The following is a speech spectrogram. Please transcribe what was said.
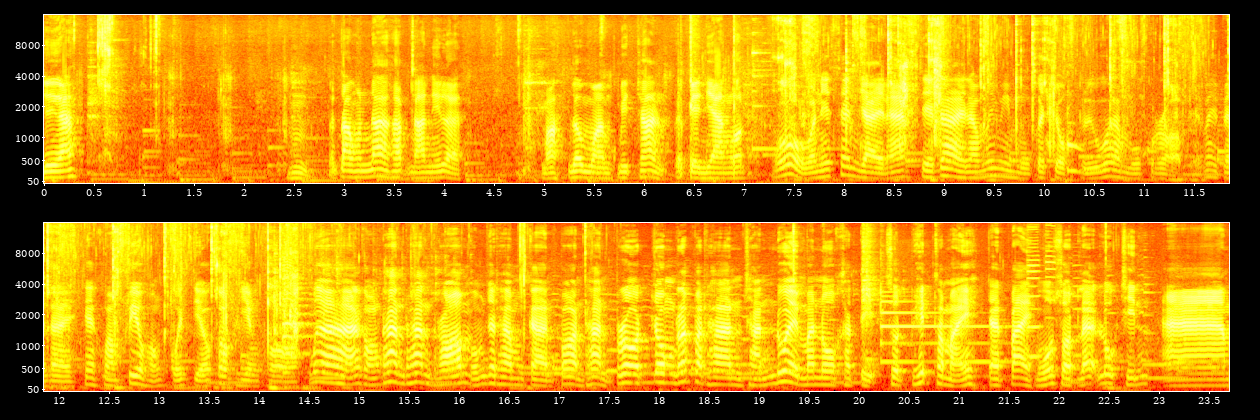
ดีนะ อืมไปตามกันได้ครับร้านนี้เลย มาเริ่มวันมิชชั่นไปเปลี่ยนยางรถ โอ้วันนี้เส้นใหญ่นะเสียดายเราไม่มีหมูกระจกหรือว่าหมูกรอบไม่เป็นไร แค่ความเปรี้ยวของก๋วยเตี๋ยวก็เพียงพอ เมื่ออาหารของท่านท่านพร้อม ผมจะทำการป้อนท่าน โปรดจงรับประทานฉันด้วยมโนคติสุดพิษสมัยจัดไปหมูสดและลูกชิ้นอาม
